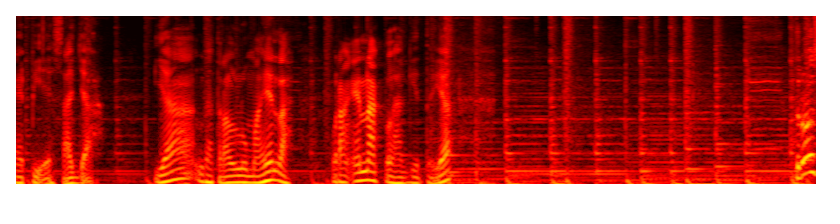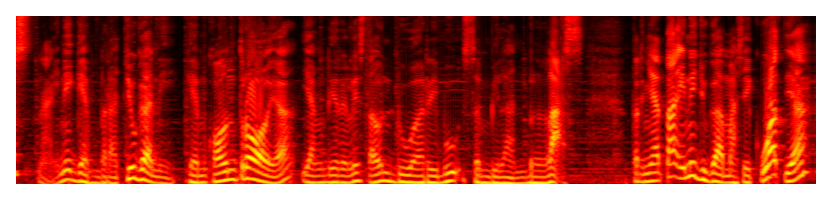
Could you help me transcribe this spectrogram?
FPS saja. Ya nggak terlalu lumayan lah, kurang enak lah gitu ya. Terus, nah ini game berat juga nih, game Control ya, yang dirilis tahun 2019. Ternyata ini juga masih kuat ya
